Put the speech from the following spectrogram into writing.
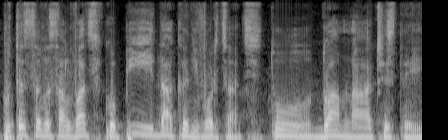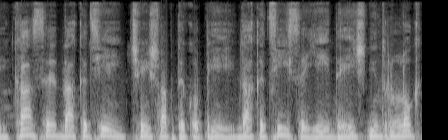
puteți să vă salvați copiii dacă divorțați. Tu, doamna acestei case, dacă ți iei cei șapte copii, dacă ții să iei de aici, dintr-un loc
